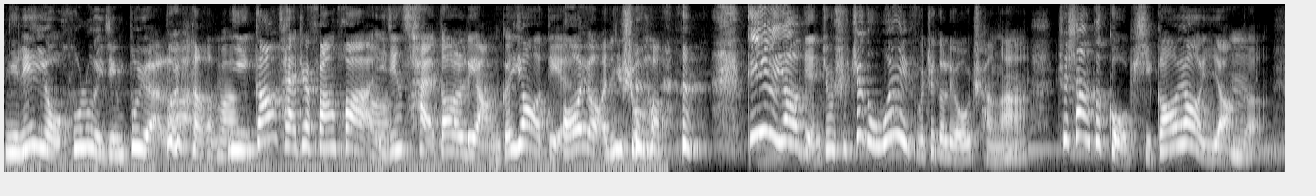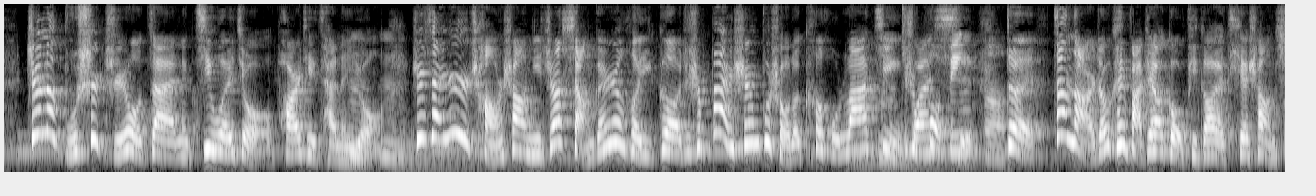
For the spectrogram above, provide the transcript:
你离有呼噜已经不远了，不远了吗你刚才这番话已经踩到了两个要点。哦哟，你说，第一个要点就是这个 wave 这个流程啊，就像个狗皮膏药一样的。真的不是只有在那个鸡尾酒 party 才能用，这是在日常上，你只要想跟任何一个就是半生不熟的客户拉近关系，对，在哪儿都可以把这条狗皮膏药贴上去，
